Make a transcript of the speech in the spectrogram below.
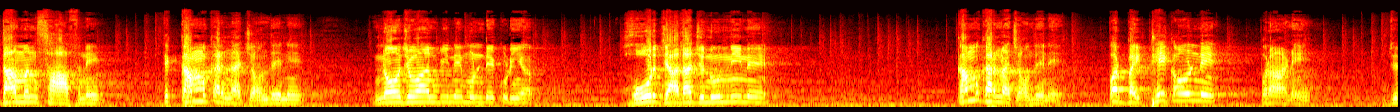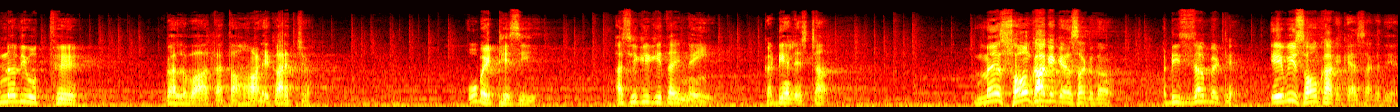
ਦਾਮਨ ਸਾਫ਼ ਨੇ ਤੇ ਕੰਮ ਕਰਨਾ ਚਾਹੁੰਦੇ ਨੇ। ਨੌਜਵਾਨ ਵੀ ਨੇ ਮੁੰਡੇ ਕੁੜੀਆਂ। ਹੋਰ ਜ਼ਿਆਦਾ ਜਨੂਨੀ ਨੇ, ਕੰਮ ਕਰਨਾ ਚਾਹੁੰਦੇ ਨੇ, ਪਰ ਬੈਠੇ ਕੌਣ ਨੇ? ਪੁਰਾਣੇ, ਜਿਨ੍ਹਾਂ ਦੀ ਉੱਥੇ ਗੱਲਬਾਤ ਹੈ ਤਾਂ ਹਾਲੇ ਘਰ 'ਚ। ਉਹ ਬੈਠੇ ਸੀ। ਅਸੀਂ ਕੀ ਕੀਤਾ ਜੀ? ਨਹੀਂ, ਕੱਢੀਆਂ ਲਿਸਟਾਂ। ਮੈਂ ਸਹੁੰ ਖਾ ਕੇ ਕਹਿ ਸਕਦਾ, ਡੀਸੀ ਸਾਹਿਬ ਬੈਠੇ ਇਹ ਵੀ ਸਹੁੰ ਖਾ ਕੇ ਕਹਿ ਸਕਦੇ ਆ।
